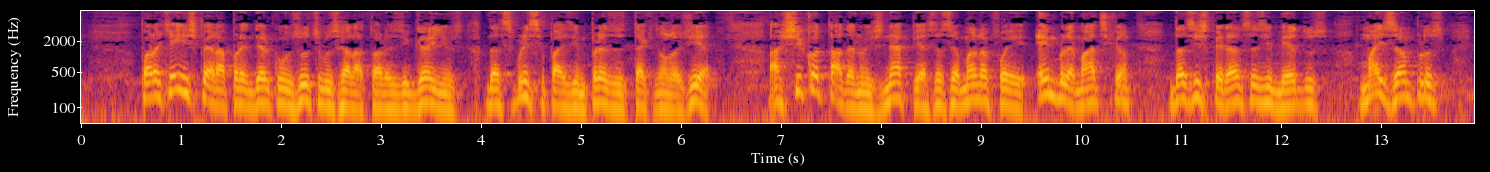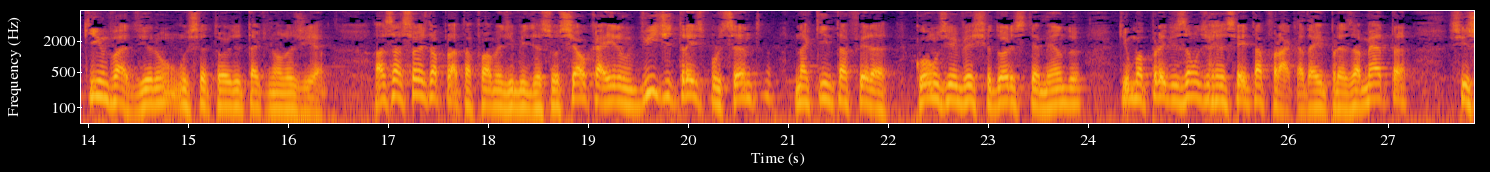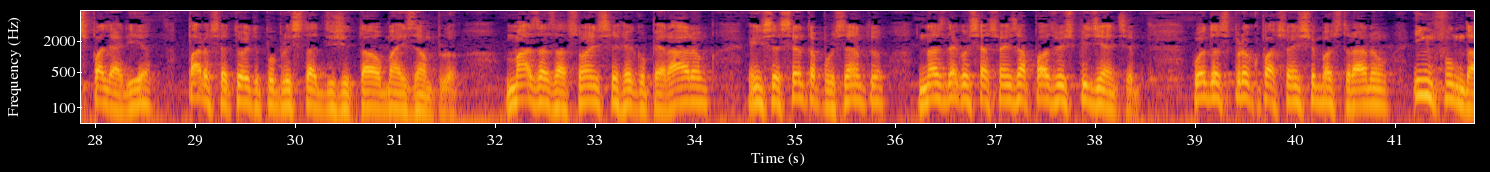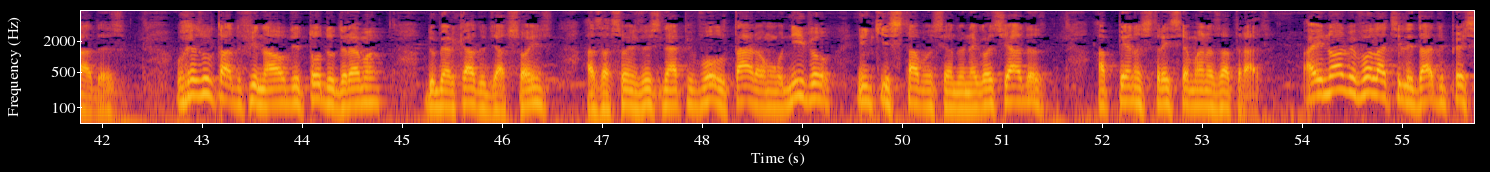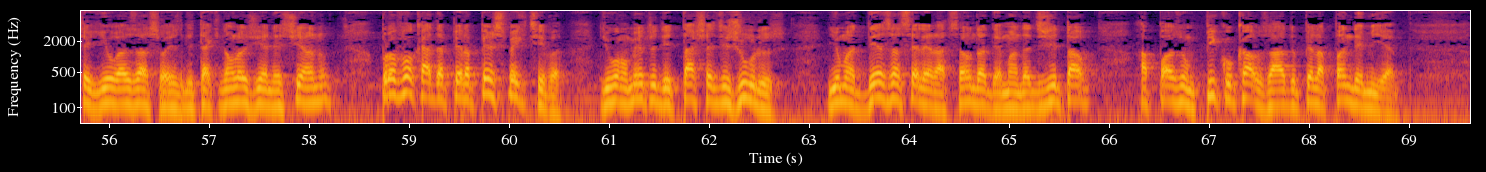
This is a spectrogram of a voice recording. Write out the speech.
Para quem espera aprender com os últimos relatórios de ganhos das principais empresas de tecnologia, a chicotada no Snap essa semana foi emblemática das esperanças e medos mais amplos que invadiram o setor de tecnologia. As ações da plataforma de mídia social caíram 23% na quinta-feira, com os investidores temendo que uma previsão de receita fraca da empresa Meta se espalharia para o setor de publicidade digital mais amplo. Mas as ações se recuperaram em 60% nas negociações após o expediente, quando as preocupações se mostraram infundadas. O resultado final de todo o drama do mercado de ações, as ações do Snap voltaram ao nível em que estavam sendo negociadas apenas três semanas atrás. A enorme volatilidade perseguiu as ações de tecnologia neste ano, provocada pela perspectiva de um aumento de taxas de juros e uma desaceleração da demanda digital após um pico causado pela pandemia.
